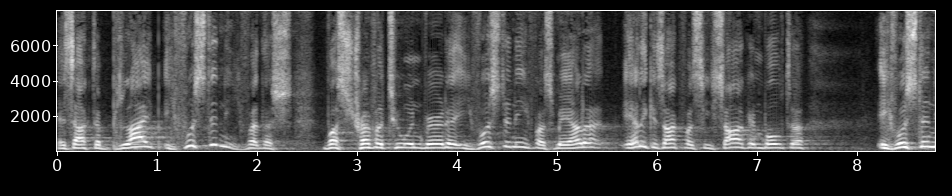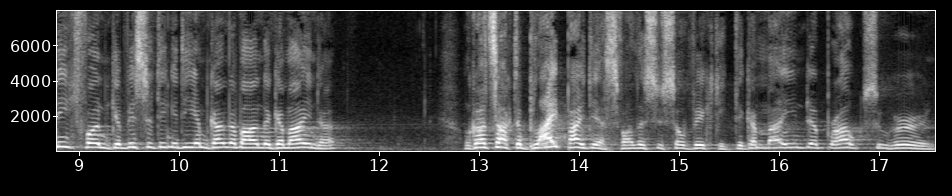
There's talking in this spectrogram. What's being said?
Er sagte, bleib. Ich wusste nicht, was, Trevor tun würde. Ich wusste nicht, was Meana, ehrlich gesagt, was ich sagen wollte. Ich wusste nicht von gewissen Dingen, die im Gange waren in der Gemeinde. Und Gott sagte, bleib bei das, weil es ist so wichtig. Die Gemeinde braucht zu hören,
